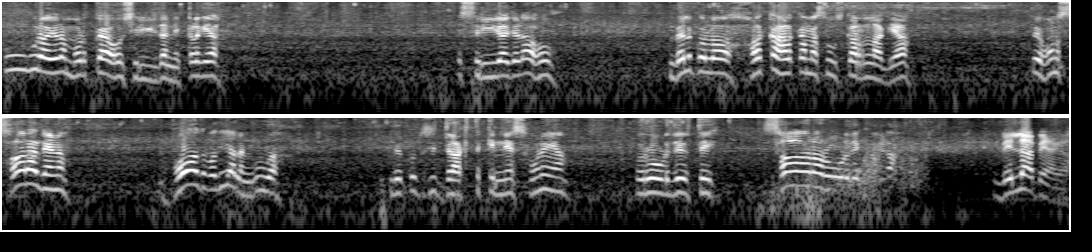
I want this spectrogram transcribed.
ਪੂਰਾ ਜਿਹੜਾ ਮੁੜਕਾ ਹੈ ਉਹ ਸਰੀਰ ਦਾ ਨਿਕਲ ਗਿਆ। ਇਹ ਸਰੀਰ ਆ ਜਿਹੜਾ ਉਹ ਬਿਲਕੁਲ ਹਲਕਾ ਹਲਕਾ ਮਹਿਸੂਸ ਕਰਨ ਲੱਗ ਗਿਆ। ਤੇ ਹੁਣ ਸਾਰਾ ਦਿਨ ਬਹੁਤ ਵਧੀਆ ਲੰਘੂਗਾ ਦੇਖੋ ਤੁਸੀਂ ਦਰਖਤ ਕਿੰਨੇ ਸੋਹਣੇ ਆ ਰੋਡ ਦੇ ਉੱਤੇ। ਸਾਰਾ ਰੋਡ ਦੇਖੋ ਜਿਹੜਾ ਵਿਹਲਾ ਪਿਆ ਹੈਗਾ।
